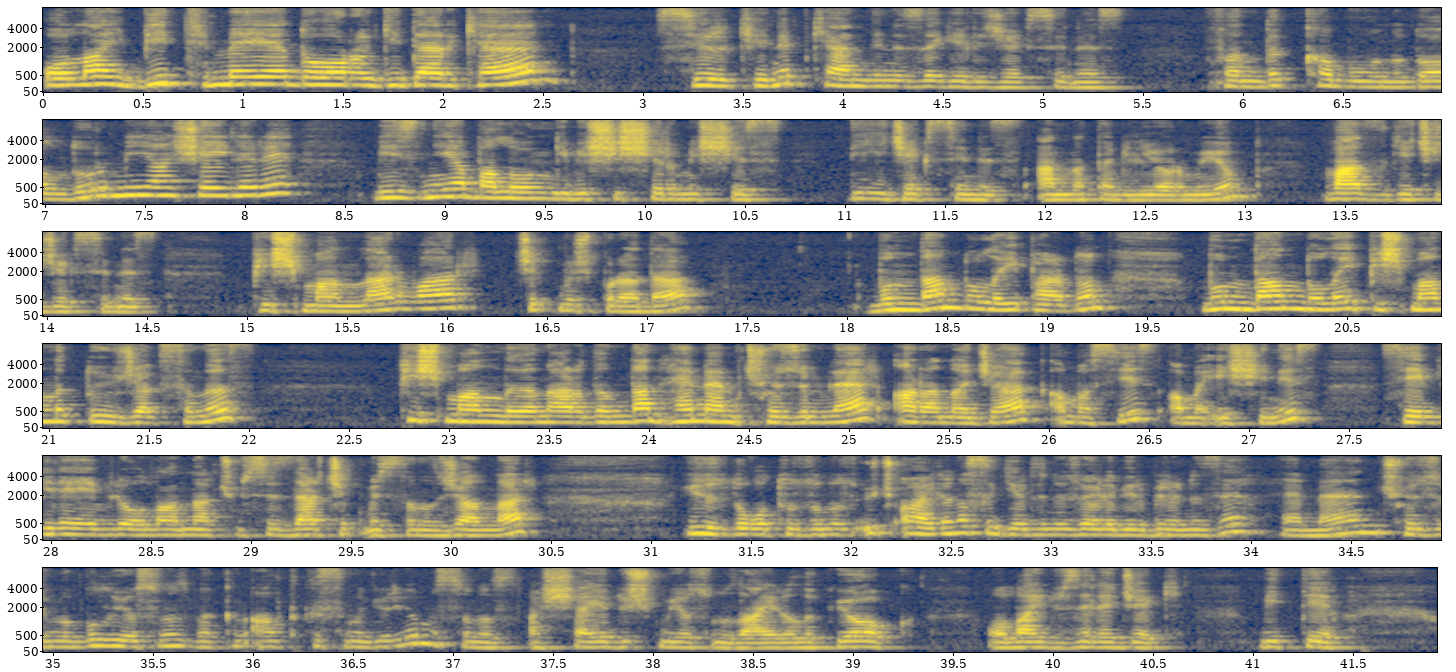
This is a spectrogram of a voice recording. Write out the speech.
olay bitmeye doğru giderken sirkinip kendinize geleceksiniz. Fındık kabuğunu doldurmayan şeyleri biz niye balon gibi şişirmişiz diyeceksiniz. Anlatabiliyor muyum? Vazgeçeceksiniz. Pişmanlar var çıkmış burada. Bundan dolayı pardon bundan dolayı pişmanlık duyacaksınız. Pişmanlığın ardından hemen çözümler aranacak ama siz ama eşiniz sevgili evli olanlar çünkü sizler çıkmışsınız canlar. %30'unuz 3 ayla nasıl girdiniz öyle birbirinize? Hemen çözümü buluyorsunuz. Bakın alt kısmı görüyor musunuz? Aşağıya düşmüyorsunuz. Ayrılık yok. Olay düzelecek. Bitti.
